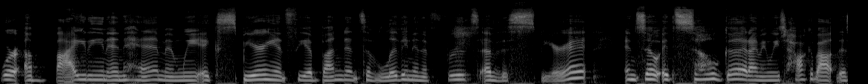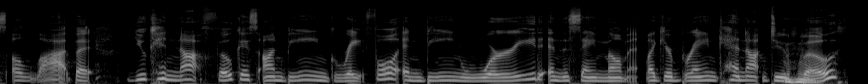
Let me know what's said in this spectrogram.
we're abiding in Him and we experience the abundance of living in the fruits of the Spirit. And so it's so good. I mean, we talk about this a lot, but you cannot focus on being grateful and being worried in the same moment. Like your brain cannot do mm-hmm. both.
